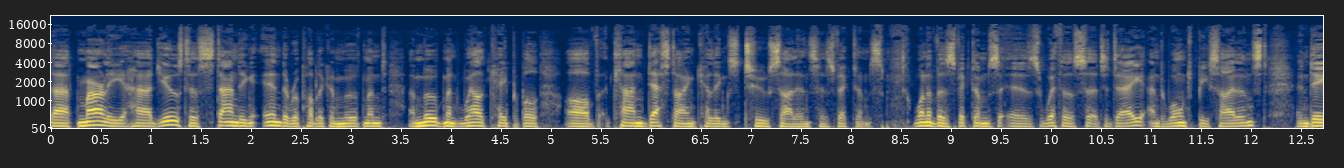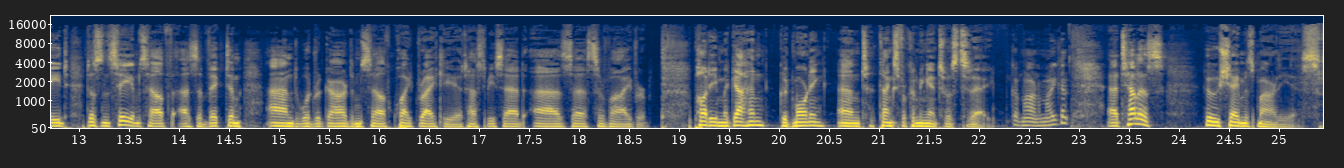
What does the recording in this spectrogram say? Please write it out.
that Marley had used his standing in the Republican movement, a movement well capable of clandestine killings to silence his victims. One of his victims is with us uh, today and won't be silenced. Indeed, doesn't see himself as a victim and would regard himself quite rightly, it has to be said, as a survivor. Paddy McGahon, good morning and thanks for coming in to us today. Good morning, Michael. Uh, tell us who Seamus Marley is.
